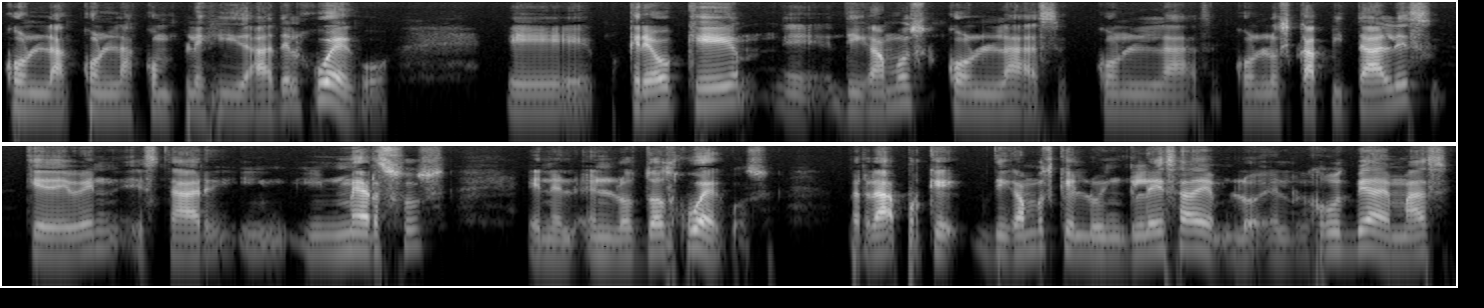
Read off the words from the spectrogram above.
con, la, con la complejidad del juego. Eh, creo que, digamos, con, las, con, las, con los capitales que deben estar in, inmersos en, el, en, los dos juegos, ¿verdad? Porque digamos que lo lo, el rugby además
